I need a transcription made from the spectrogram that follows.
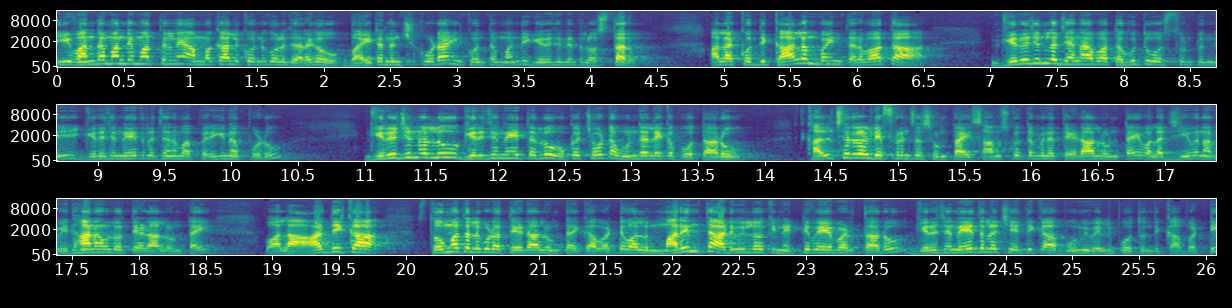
ఈ వంద మంది మాత్రమే అమ్మకాలు కొనుగోలు జరగవు. బయట నుంచి కూడా ఇంకొంతమంది గిరిజనేతలు వస్తారు. అలా కొద్ది కాలం పోయిన తర్వాత గిరిజనుల జనాభా తగ్గుతూ వస్తుంటుంది. గిరిజనేతల జనాభా పెరిగినప్పుడు గిరిజనులు గిరిజనేతలు ఒకచోట ఉండలేకపోతారు. కల్చరల్ డిఫరెన్సెస్ ఉంటాయి. సాంస్కృతికమైన తేడాలు ఉంటాయి. వాళ్ళ జీవన విధానంలో తేడాలు ఉంటాయి. వాళ్ళ ఆర్థిక స్తోమతలు కూడా తేడాలు ఉంటాయి కాబట్టి వాళ్ళు మరింత అడవిలోకి నెట్టివేయబడతారు. గిరిజనేతల చేతికి ఆ భూమి వెళ్ళిపోతుంది కాబట్టి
